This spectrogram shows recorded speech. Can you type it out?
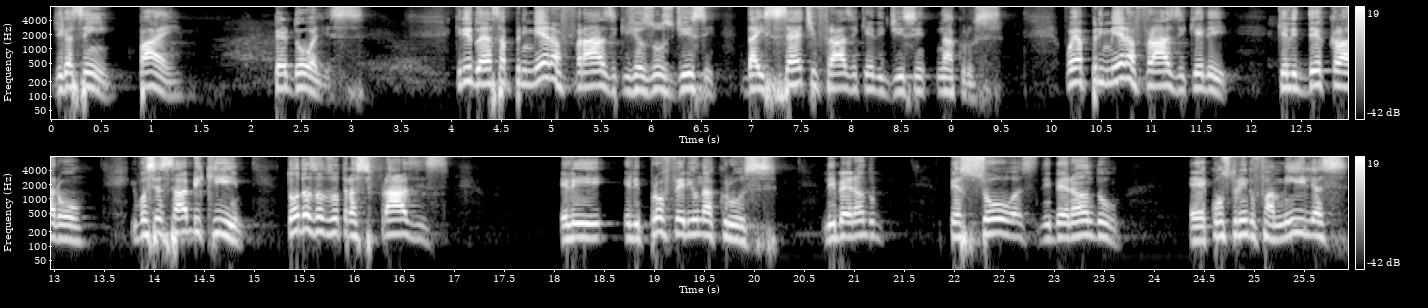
diga assim: Pai, perdoa-lhes. Querido, essa primeira frase que Jesus disse, das sete frases que ele disse na cruz, foi a primeira frase que ele, que ele declarou. E você sabe que todas as outras frases ele, ele proferiu na cruz, liberando pessoas, liberando, é, construindo famílias.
